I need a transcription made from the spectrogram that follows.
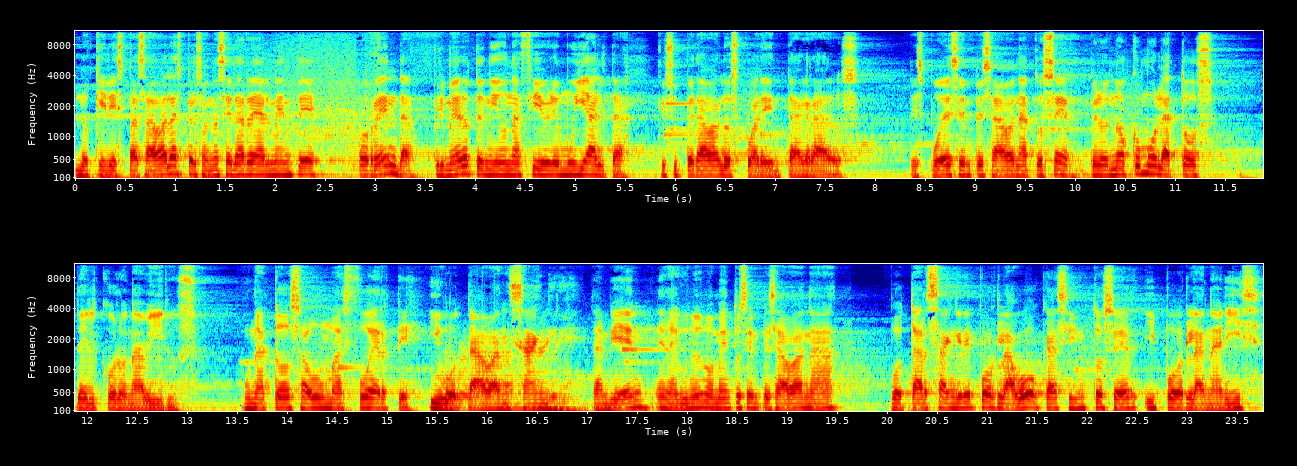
Lo que les pasaba a las personas era realmente horrenda. Primero tenía una fiebre muy alta que superaba los 40 grados. Después empezaban a toser, pero no como la tos del coronavirus, una tos aún más fuerte y botaban sangre. También en algunos momentos empezaban a botar sangre por la boca sin toser y por la nariz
